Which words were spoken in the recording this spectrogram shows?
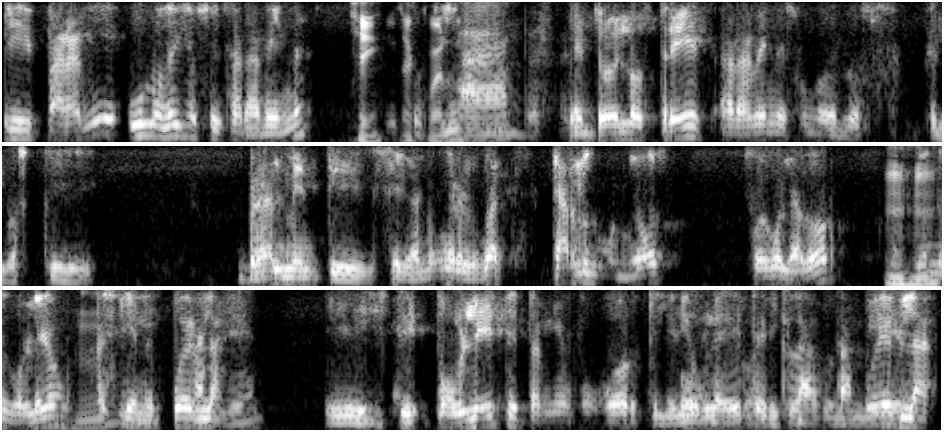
eh, para mí uno de ellos es Aravena. Sí, de acuerdo. ah Dentro de los tres, Aravena es uno de los de los que realmente se ganó un gran lugar. Carlos Muñoz fue goleador, campeón de goleo aquí Sí, en el Puebla. también. Eh, Este, Poblete también fue un jugador que le dio Poblete, equipo claro, también. Puebla.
